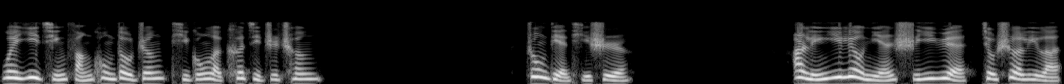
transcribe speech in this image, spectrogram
为疫情防控斗争提供了科技支撑。重点提示。二零一六年十一月就设立了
